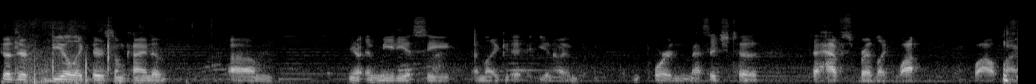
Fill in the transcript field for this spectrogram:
Does there feel like there's some kind of um, you know immediacy and like eh, you know important message to to have spread like wildfire.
